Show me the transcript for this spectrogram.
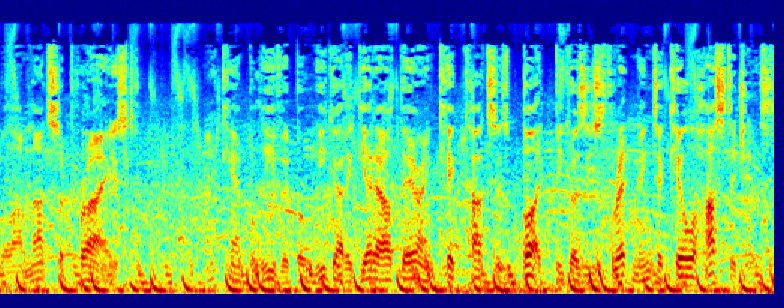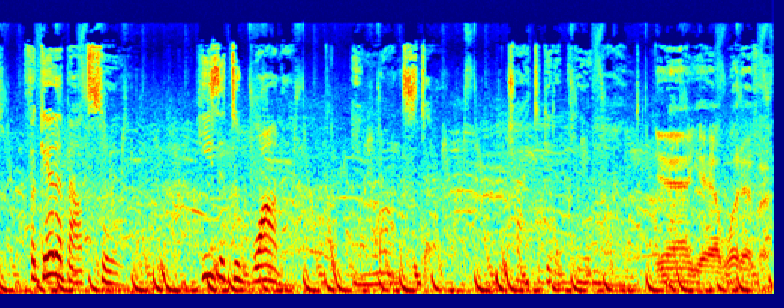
Well, I'm not surprised. I can't believe it, but we gotta get out there and kick Cox's butt because he's threatening to kill hostages. Forget about Saul. He's a Dubuana, a monster. Try to get a clear mind. Yeah, yeah, whatever.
